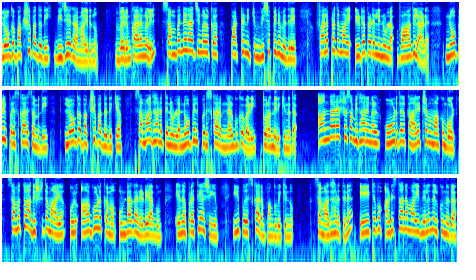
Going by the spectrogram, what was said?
ലോകഭക്ഷ്യ പദ്ധതി വിജയകരമായിരുന്നു. വരും കാലങ്ങളിൽ സമ്പന്ന രാജ്യങ്ങൾക്ക് പട്ടിണിക്കും വിശപ്പിനുമെതിരെ ഫലപ്രദമായ ഇടപെടലിനുള്ള വാതിലാണ് നോബൽ പുരസ്കാര സമിതി ലോക ഭക്ഷ്യപദ്ധതിക്ക് സമാധാനത്തിനുള്ള നോബൽ പുരസ്കാരം നൽകുക വഴി തുറന്നിരിക്കുന്നത്. അന്താരാഷ്ട്ര സംവിധാനങ്ങൾ കൂടുതൽ കാര്യക്ഷമമാക്കുമ്പോൾ സമത്വ അധിഷ്ഠിതമായ ഒരു ആഗോളക്രമം ഉണ്ടാകാനിടയാകും എന്ന പ്രത്യാശയും ഈ പുരസ്കാരം പങ്കുവയ്ക്കുന്നു. സമാധാനത്തിന് ഏറ്റവും അടിസ്ഥാനമായി നിലനിൽക്കുന്നത്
